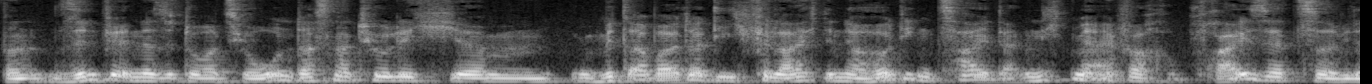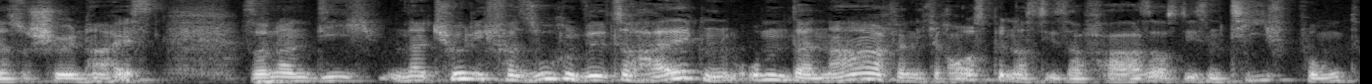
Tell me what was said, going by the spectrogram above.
dann sind wir in der Situation, dass natürlich ähm, Mitarbeiter, die ich vielleicht in der heutigen Zeit nicht mehr einfach freisetze, wie das so schön heißt, sondern die ich natürlich versuchen will zu halten, um danach, wenn ich raus bin aus dieser Phase, aus diesem Tiefpunkt,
